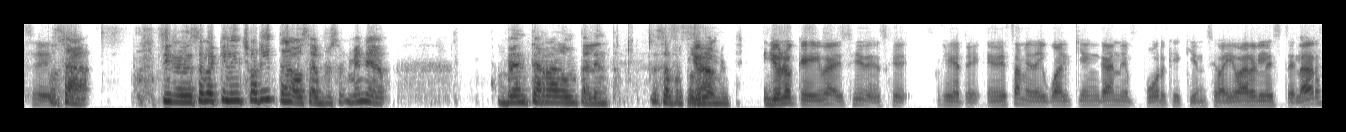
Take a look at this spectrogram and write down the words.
Sí. O sea, si regresa Becky Lynch ahorita, o sea, en WrestleMania, va a enterrar a un talento, desafortunadamente. Yo lo, yo lo, que iba a decir es que, fíjate, en esta me da igual quién gane, porque quien se va a llevar el estelar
